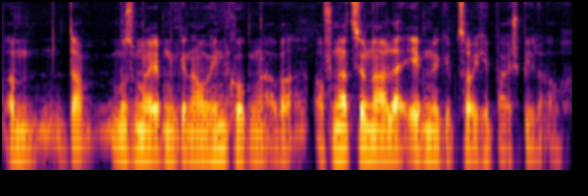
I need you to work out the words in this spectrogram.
ähm, da muss man eben genau hingucken. Aber auf nationaler Ebene gibt es solche Beispiele auch.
